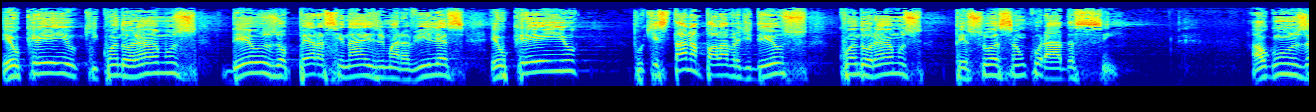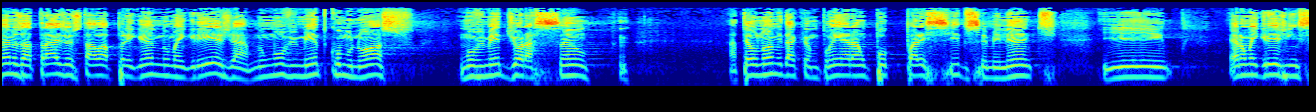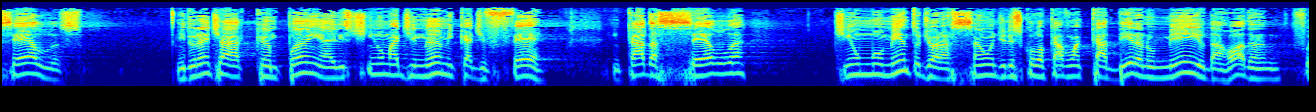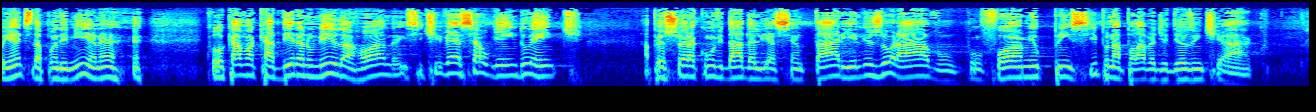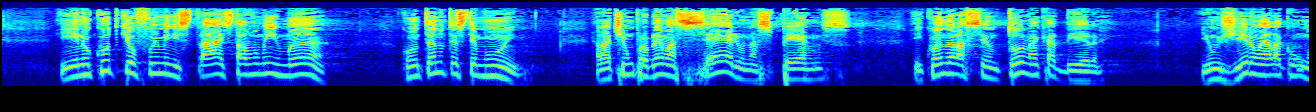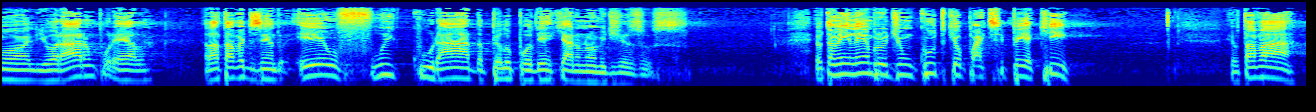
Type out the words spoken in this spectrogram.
Eu creio que quando oramos, Deus opera sinais e maravilhas. Eu creio, porque está na palavra de Deus, quando oramos, pessoas são curadas sim. Alguns anos atrás eu estava pregando numa igreja, num movimento como o nosso, um movimento de oração. Até o nome da campanha era um pouco parecido, semelhante. E era uma igreja em células. E durante a campanha eles tinham uma dinâmica de fé em cada célula tinha um momento de oração onde eles colocavam a cadeira no meio da roda, foi antes da pandemia, né? Colocavam a cadeira no meio da roda e se tivesse alguém doente, a pessoa era convidada ali a sentar e eles oravam conforme o princípio na palavra de Deus em Tiago. E no culto que eu fui ministrar, estava uma irmã contando testemunho. Ela tinha um problema sério nas pernas e quando ela sentou na cadeira, e ungiram ela com óleo, e oraram por ela, ela estava dizendo: Eu fui curada pelo poder que há no nome de Jesus. Eu também lembro de um culto que eu participei aqui. Eu estava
